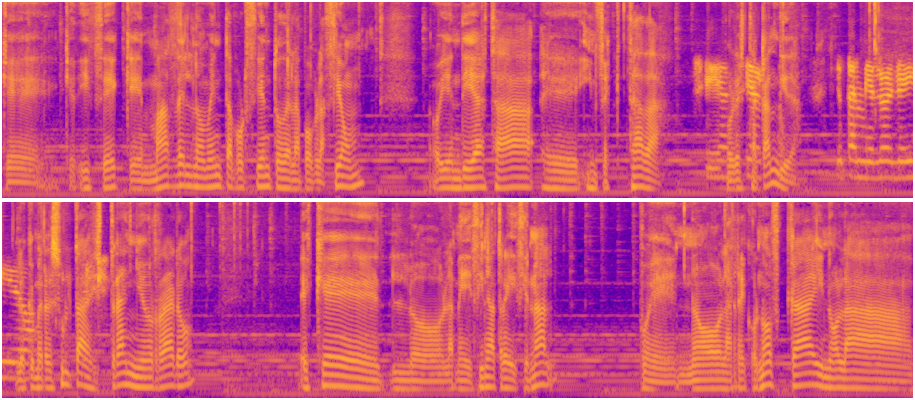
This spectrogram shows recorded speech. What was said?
que, que dice que más del 90% de la población hoy en día está eh, infectada por esta cándida. Yo también lo he leído. Lo que me resulta extraño, raro, es que la medicina tradicional pues no la reconozca y no la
